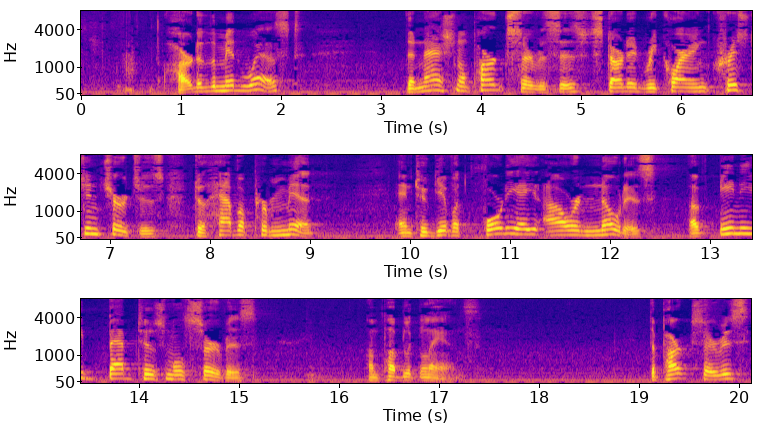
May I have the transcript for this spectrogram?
heart of the Midwest, the National Park Services started requiring Christian churches to have a permit and to give a 48 hour notice of any baptismal service on public lands. The Park Service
